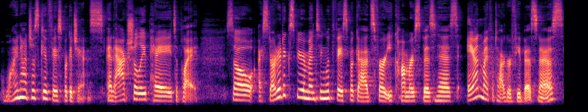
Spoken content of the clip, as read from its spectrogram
why not just give Facebook a chance and actually pay to play? So I started experimenting with Facebook ads for our e-commerce business and my photography business.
